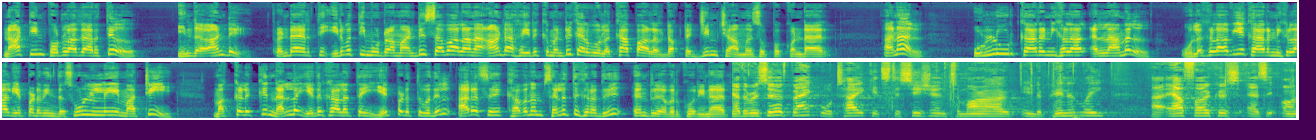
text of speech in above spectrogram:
நாட்டின் பொருளாதாரத்தில் இந்த ஆண்டு இரண்டாயிரத்தி இருபத்தி மூன்றாம் ஆண்டு சவாலான ஆண்டாக இருக்கும் என்று கருவூல காப்பாளர் டாக்டர் ஜிம் சாமஸ் ஒப்புக்கொண்டார். ஆனால் உள்ளூர் காரணிகளால் அல்லாமல் உலகளாவிய காரணிகளால் ஏற்படும் இந்த சூழ்நிலையை மாற்றி மக்களுக்கு நல்ல எதிர்காலத்தை ஏற்படுத்துவதில் அரசு கவனம் செலுத்துகிறது என்று அவர் கூறினார் Now, the Reserve Bank will take its decision tomorrow independently. Uh, our focus as, on,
